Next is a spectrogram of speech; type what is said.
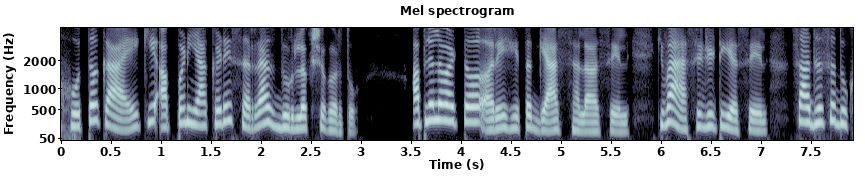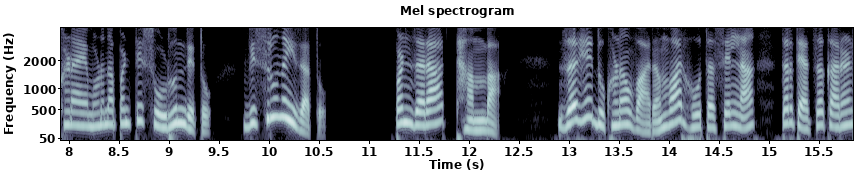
होतं काय की आपण याकडे सर्रास दुर्लक्ष करतो. आपल्याला वाटतं अरे हे तर गॅस झाला असेल किंवा ॲसिडिटी असेल साधंसं दुखणं आहे म्हणून आपण ते सोडून देतो विसरूनही जातो. पण जरा थांबा. जर हे दुखणं वारंवार होत असेल ना तर त्याचं कारण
